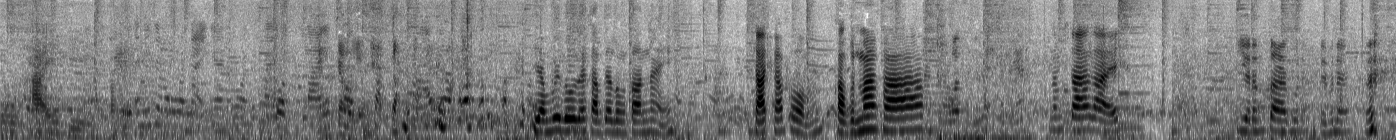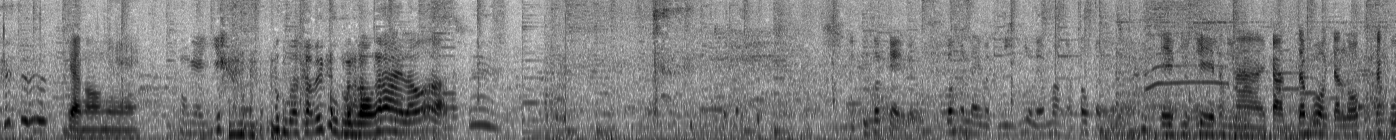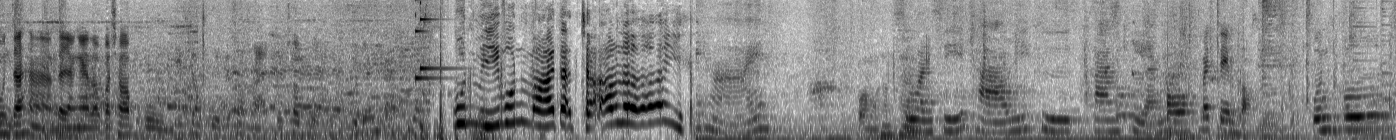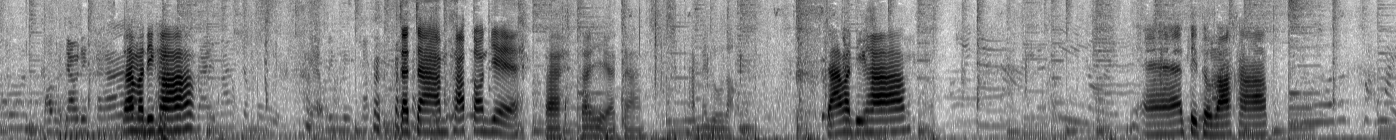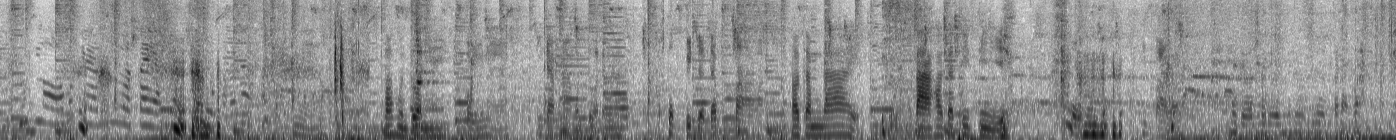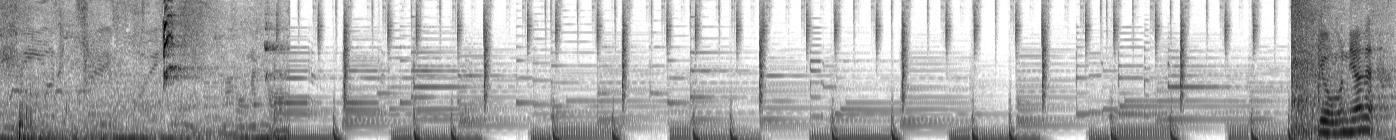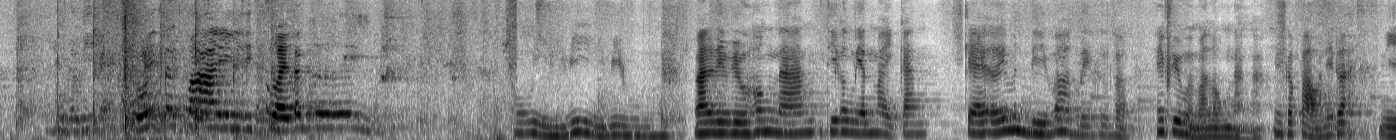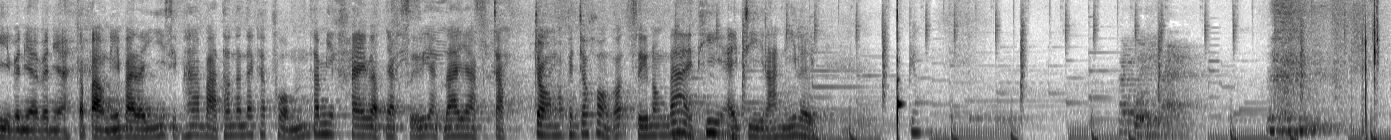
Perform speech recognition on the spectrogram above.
I T ครับอันนี้จะลงวันไหนเนี่ยกดไลค์กดสับสไครต์ ยังไม่รู้เลยครับจะลงตอนไหน ชัดครับผม ขอบคุณมากครับ น้ำตาไหลเยี่ยน้ำตากูนะเห็นไหมนะอย่างงอแงมองไงเยี่ยมึงมาทำให้กูมึงร้องไห้แล้วอะกูเข้าใจเลยว่าข้างในแบบมีเยี่ยอะไรบ้างนะเข้าไป APK ทำนายกันจะบวกจะลบจะคูณจะหารแต่ยังไงเราก็ชอบคูณไม่ชอบกูไม่ชอบหายกูชอบกูวุ่นหวีวุ่นวายแต่เช้าเลยไม่หาย ส่วนสีขาวนี่คือการเขียน ไม่เต็มหรอกปุ้นปุ้นพ่อพระ เจ้าดีครับได้สวัสดีครับแอบนิดนึงครับ จะจามครับตอนแย่ ไปจะแย่อาจารย์อาจารย์ไม่รู้หรอกอาจารย์สวัสดีครับแอดติดธุระครับใส่ชุดล้อพวกแกเหงื่อแตกรอผลตรวจไงเขาอยู่ไหนอะมีการหน้าคนตรวจนะกระปุกปิดเดือดดับตาเราจำได้ ตาเขาจะตีตีโอ้พี่ตายแล้วไม่เดินไม่เดินไม่เดินไม่เดินไปไหนวะ อยู่บนเนี้ยแหละ อยู่บนนี้แหละโอ้ยตึกใหม่สวยจังเลยโอ้ยรีวิว มารีวิวห้องน้ำที่โรงเรียนใหม่กัน แกเอ้ยมันดีมากเลยคือแบบให้ฟิลเหมือนมาลงหนังอะมีกระเป๋านี้ด้วย นี่เป็นไงเป็นไงกระเป๋านี้ใบละ 25 บาทเท่านั้นนะครับผม ถ้ามีใครแบบอยากซื้ออยากได้อยากจับจองมาเป็นเจ้าของก็ซื้อน้องได้ที่ IG ร้านนี้เลยปิ้วไม่ป่วยที่ไหน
